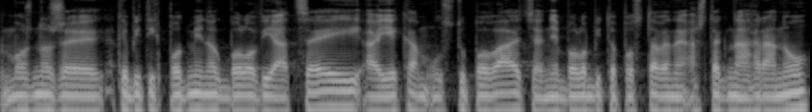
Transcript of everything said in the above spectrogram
možno, že keby tých podmienok bolo viacej a je kam ustupovať a nebolo by to postavené až tak na hranu,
